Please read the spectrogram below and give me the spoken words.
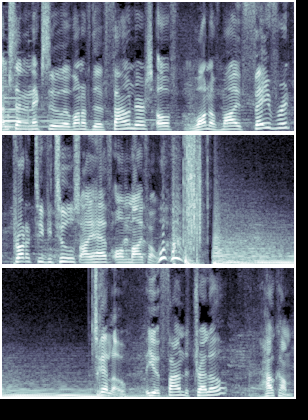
I'm standing next to uh, one of the founders of one of my favorite productivity tools I have on my phone. Trello. You founded Trello? How come?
